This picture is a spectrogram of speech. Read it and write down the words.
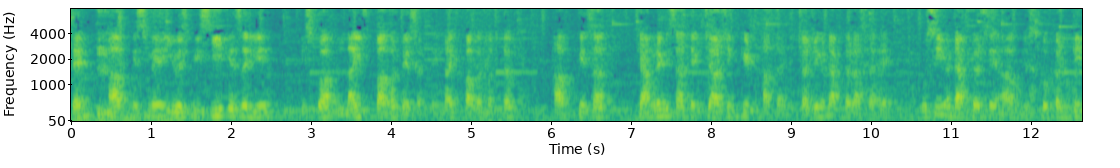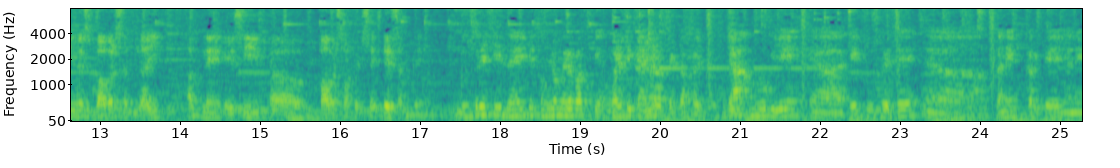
देन आप इसमें यूएसबी सी के ज़रिए इसको आप लाइव पावर दे सकते हैं। लाइव पावर मतलब आपके साथ कैमरे के साथ एक चार्जिंग किट आता है चार्जिंग अडाप्टर आता है उसी अडेप्टर से आप इसको कंटिन्यूस पावर सप्लाई अपने एसी पावर सॉकेट से दे सकते हैं। दूसरी चीज़ है कि समझो मेरे पास मल्टी कैमरा सेटअप है। क्या हम लोग ये एक दूसरे से कनेक्ट करके यानी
